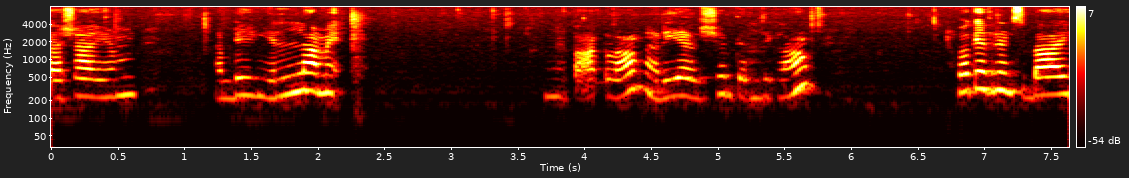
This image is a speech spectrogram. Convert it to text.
கஷாயம் அப்படி எல்லாமே பார்க்கலாம் நிறைய விஷயம் தெரிஞ்சுக்கலாம். ஓகே ஃப்ரெண்ட்ஸ் பாய்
